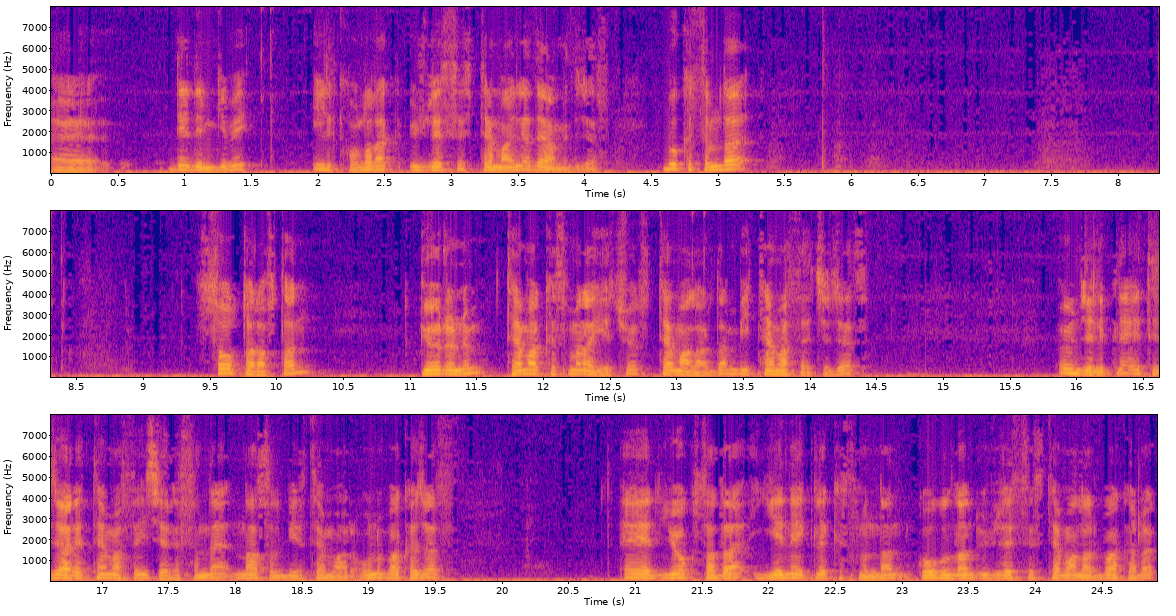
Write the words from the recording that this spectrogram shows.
e, dediğim gibi ilk olarak ücretsiz tema ile devam edeceğiz. Bu kısımda sol taraftan görünüm tema kısmına geçiyoruz. Temalardan bir tema seçeceğiz. Öncelikle e-ticaret teması içerisinde nasıl bir tema var onu bakacağız. Eğer yoksa da yeni ekle kısmından Google'dan ücretsiz temalar bakarak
